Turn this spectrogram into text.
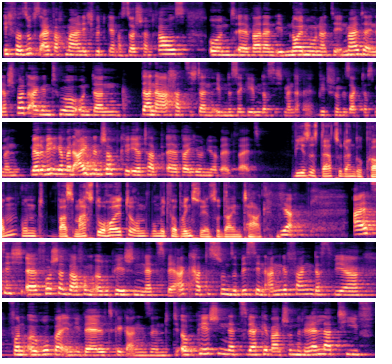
ich versuch's einfach mal, ich würde gerne aus Deutschland raus und äh, war dann eben neun Monate in Malta in der Sportagentur und dann danach hat sich dann eben das ergeben, dass ich mein, wie du schon gesagt hast, mein, mehr oder weniger meinen eigenen Job kreiert habe äh, bei Junior weltweit. Wie ist es dazu dann gekommen und was machst du heute und womit verbringst du jetzt so deinen Tag? Ja. Als ich äh, Vorstand war vom europäischen Netzwerk, hat es schon so ein bisschen angefangen, dass wir von Europa in die Welt gegangen sind. Die europäischen Netzwerke waren schon relativ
